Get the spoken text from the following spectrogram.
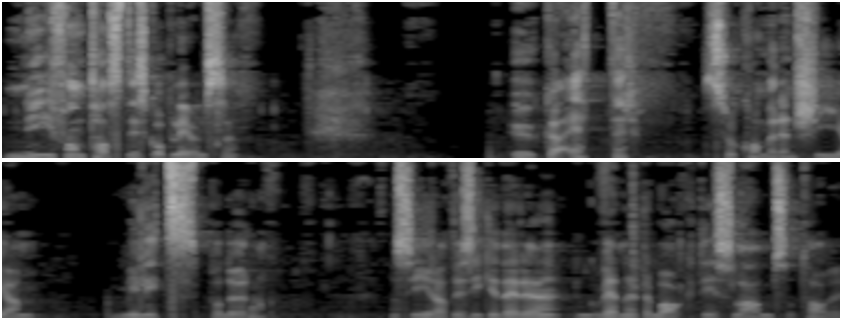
Ny, fantastisk opplevelse. Uka etter så kommer en Shia-milits på døra og sier at hvis ikke dere vender tilbake til islam, så tar vi,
